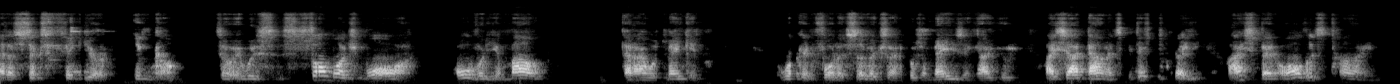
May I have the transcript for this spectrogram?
at a six figure income. So it was so much more over the amount that I was making working for the Civic Center. It was amazing. I, I sat down and said, this is crazy. I spent all this time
